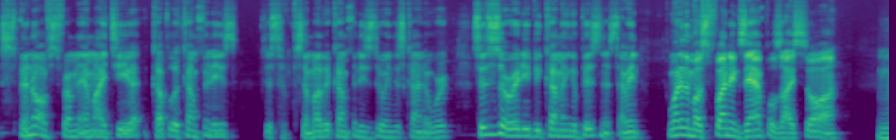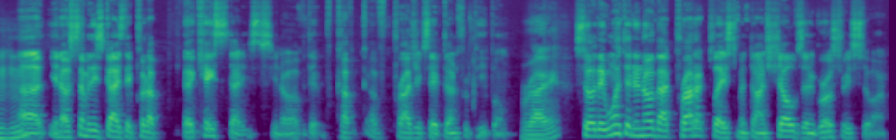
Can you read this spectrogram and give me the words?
spin offs from MIT, a couple of companies just some other companies doing this kind of work. So this is already becoming a business. I mean, one of the most fun examples I saw, mm-hmm. uh, you know, some of these guys they put up uh, case studies, you know, of the of projects they've done for people. Right. So they wanted to know about product placement on shelves in a grocery store.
